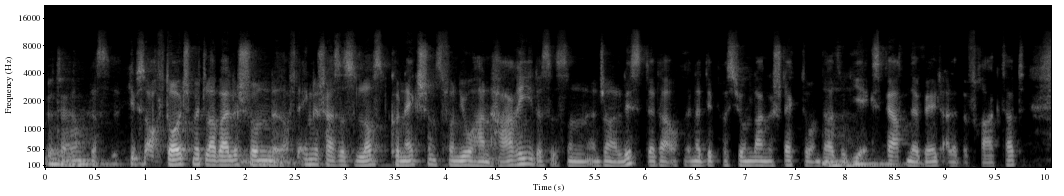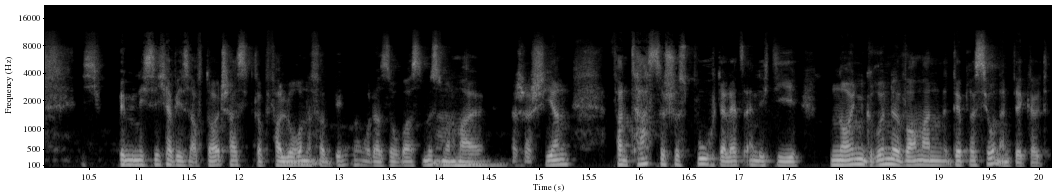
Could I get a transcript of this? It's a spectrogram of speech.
Bitte. Das gibt es auch auf Deutsch mittlerweile schon. Auf Englisch heißt es Lost Connections von Johann Hari. Das ist ein, ein Journalist, der da auch in der Depression lange steckte und da so die mhm. Experten der Welt alle befragt hat. Ich bin mir nicht sicher, wie es auf Deutsch heißt. Ich glaube, verlorene Verbindung oder sowas. Müssen wir mal recherchieren. Fantastisches Buch, der letztendlich die neun Gründe, warum man Depression entwickelt,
